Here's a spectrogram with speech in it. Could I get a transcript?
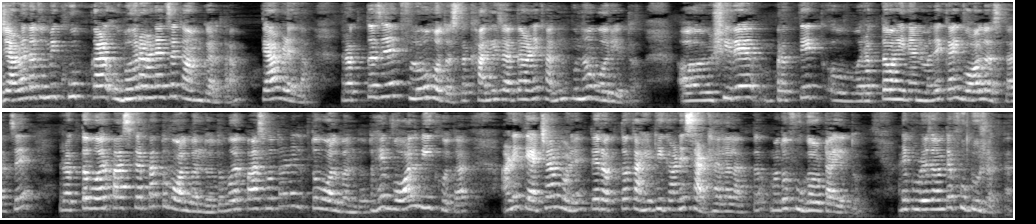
ज्यावेळेला तुम्ही खूप काळ उभं राहण्याचं काम करता त्यावेळेला रक्त जे फ्लो होत असतं. खाली जातं आणि खालून पुन्हा वर येतं. शिरे प्रत्येक रक्तवाहिन्यांमध्ये काही वॉल असतात जे रक्त वर पास करतात तो वॉल बंद होतो. वर पास होतो आणि तो वॉल बंद होतो. हे वॉल वीक होतात आणि त्याच्यामुळे ते रक्त काही ठिकाणी साठायला लागतं. मग तो फुगवटा येतो. आणि पुढे जाऊन ते फुटू शकतात.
